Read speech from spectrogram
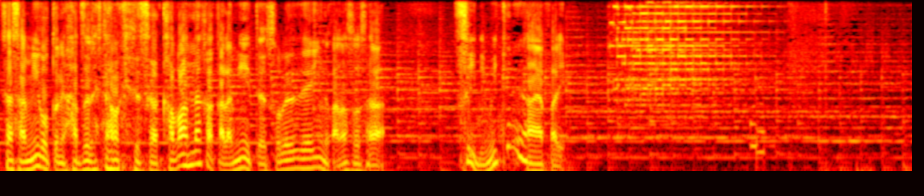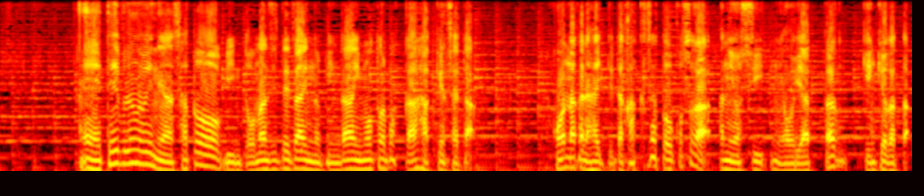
さあさあ見事に外れたわけですが、カバンの中から見えてそれでいいのかな？そうさ、推理見てねえな、やっぱり。えー、テーブルの上には砂糖瓶と同じデザインの瓶が妹のバッグから発見された。この中に入っていた角砂糖こそが兄を死をやった元凶だった。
